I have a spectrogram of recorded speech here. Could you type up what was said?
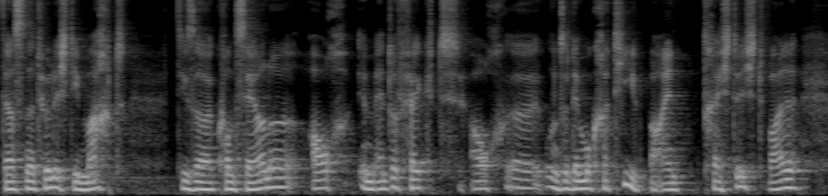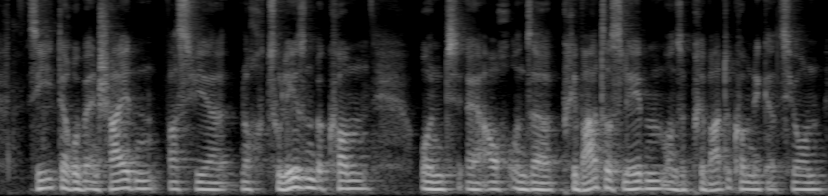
dass natürlich die Macht dieser Konzerne auch im Endeffekt auch äh, unsere Demokratie beeinträchtigt, weil sie darüber entscheiden, was wir noch zu lesen bekommen und äh, auch unser privates Leben, unsere private Kommunikation,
